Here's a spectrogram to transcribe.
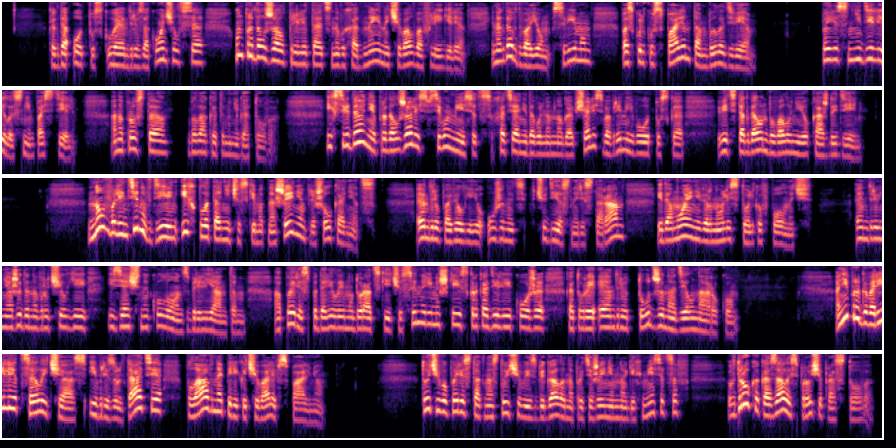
Когда отпуск у Эндрю закончился, он продолжал прилетать на выходные и ночевал во флигеле, иногда вдвоем с Вимом, поскольку спален там было две. Пэрис не делила с ним постель, она просто была к этому не готова. Их свидания продолжались всего месяц, хотя они довольно много общались во время его отпуска, ведь тогда он бывал у нее каждый день. Но в Валентинов день их платоническим отношениям пришел конец. Эндрю повел ее ужинать в чудесный ресторан, и домой они вернулись только в полночь. Эндрю неожиданно вручил ей изящный кулон с бриллиантом, а Пэрис подарила ему дурацкие часы на ремешке из крокодилии кожи, которые Эндрю тут же надел на руку. Они проговорили целый час и в результате плавно перекочевали в спальню. То, чего Пэрис так настойчиво избегала на протяжении многих месяцев, вдруг оказалось проще простого.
